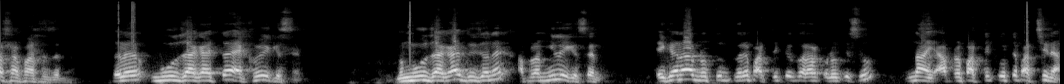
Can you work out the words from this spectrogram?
আর সাফাতের জন্য। তাহলে মূল জায়গায় তো এক হয়ে গেছেন। মূল জায়গায় দুইজনে আপনারা মিলে গেছেন। এখানে আর নতুন করে পার্থক্য করার কোনো কিছু নাই। আপনার পার্থক্য করতে পারছি না।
